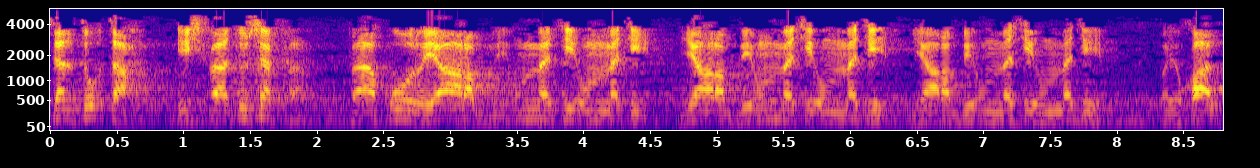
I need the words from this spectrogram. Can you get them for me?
سل تؤتح. اشفى تشفى. فأقول يا ربي أمتي أمتي يا ربي أمتي أمتي يا ربي أمتي أمتي. ويقال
